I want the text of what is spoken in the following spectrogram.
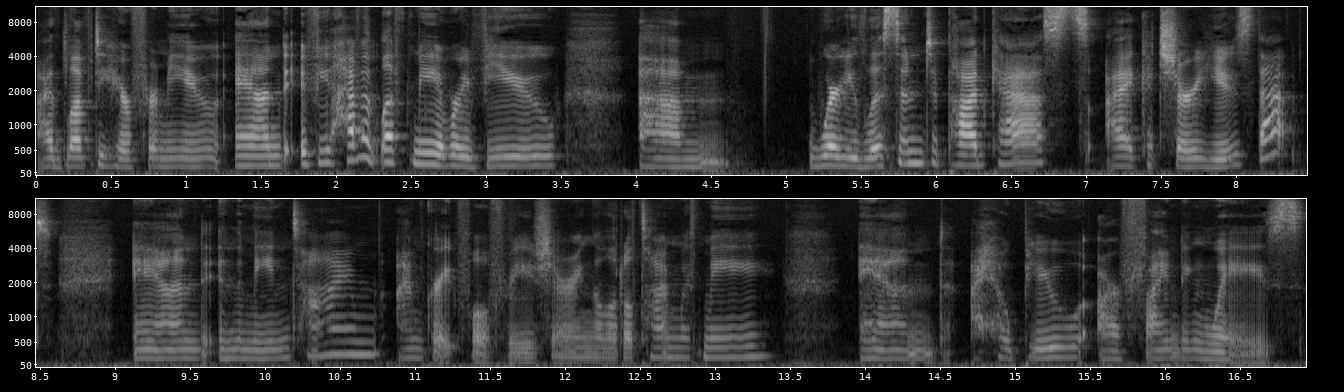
I'd love to hear from you. And if you haven't left me a review um, where you listen to podcasts, I could sure use that. And in the meantime, I'm grateful for you sharing a little time with me. And I hope you are finding ways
